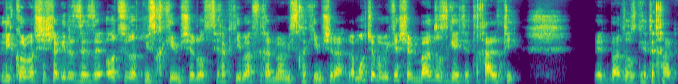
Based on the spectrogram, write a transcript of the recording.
לי כל מה שיש להגיד על זה זה עוד סדרת משחקים שלא שיחקתי באף אחד מהמשחקים שלה למרות שבמקרה של Baldur's Gate התחלתי את Baldur's Gate 1.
